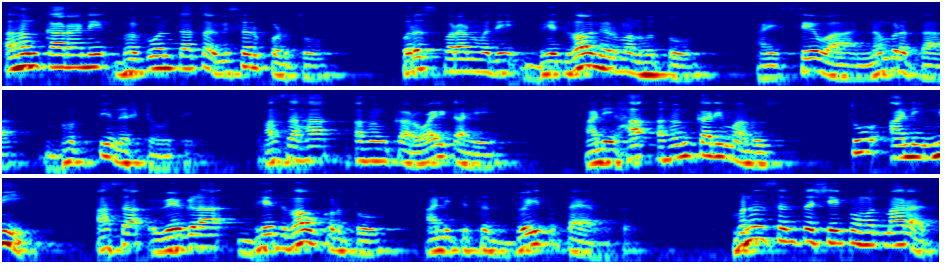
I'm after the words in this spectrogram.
अहंकाराने भगवंताचा विसर पडतो. परस्परांमध्ये भेदभाव निर्माण होतो. आणि सेवा नम्रता भक्ती नष्ट होते. असा हा अहंकार वाईट आहे. आणि हा अहंकारी माणूस तू आणि मी असा वेगळा भेदभाव करतो. आणि तिथं द्वैत तयार होतं. म्हणून संत शेख मोहम्मद महाराज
